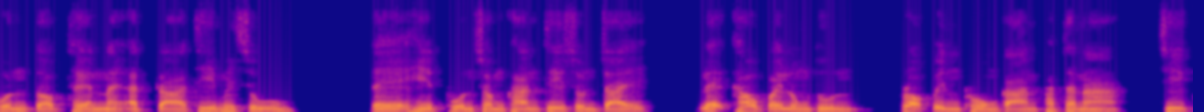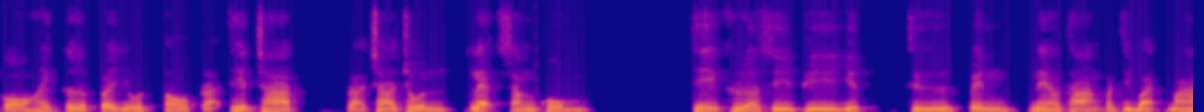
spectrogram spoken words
ผลตอบแทนในอัตราที่ไม่สูง แต่เหตุผลสำคัญที่สนใจและเข้าไปลงทุน เพราะเป็นโครงการพัฒนาที่ก่อให้เกิดประโยชน์ต่อประเทศชาติ ประชาชนและสังคม ที่เครือ CP ยึด ถือเป็นแนวทางปฏิบัติมา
